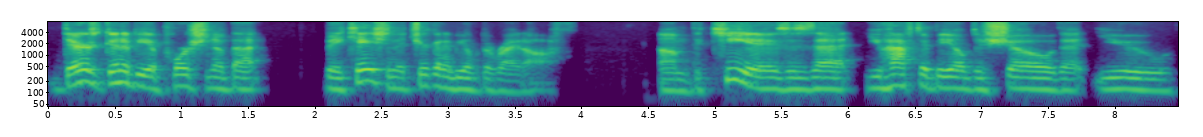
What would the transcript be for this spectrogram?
there's going to be a portion of that vacation that you're going to be able to write off. Um, the key is is that you have to be able to show that you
